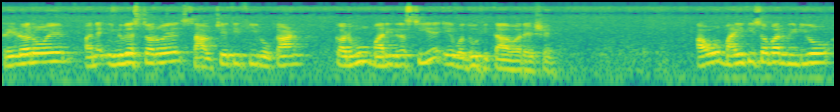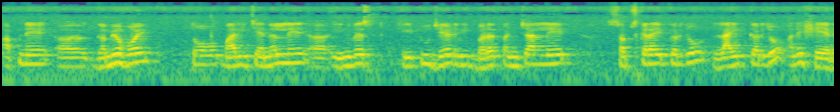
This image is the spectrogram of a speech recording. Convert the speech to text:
ટ્રેડરોએ અને ઇન્વેસ્ટરોએ સાવચેતીથી રોકાણ કરવું મારી દ્રષ્ટિએ એ વધુ હિતાવહ રહેશે આવો માહિતીસભર વીડિયો આપને ગમ્યો હોય તો મારી ચેનલને invest A to Z with Bharat પંચાલને સબસ્ક્રાઈબ કરજો લાઈક કરજો અને શેર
